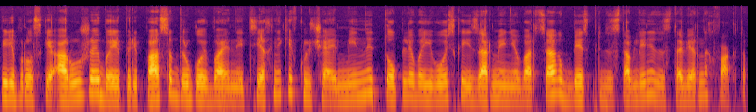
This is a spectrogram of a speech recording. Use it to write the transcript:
переброске оружия, боеприпасов, другой военной техники, включая мины, топливо и войска из Армении в Арцах без предоставления достоверных фактов.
